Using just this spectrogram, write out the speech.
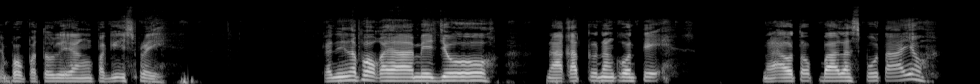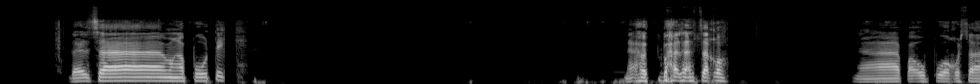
Yan po, patuloy ang pag spray Kanina po, kaya medyo nakat ko ng konti. Na out of balance po tayo. Dahil sa mga putik. Na out balance ako. Na paupo ako sa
